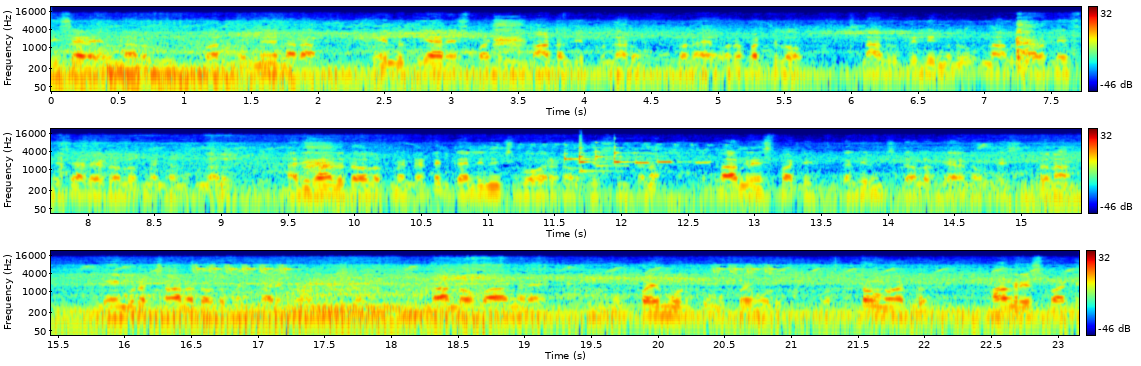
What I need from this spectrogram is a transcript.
డిసైడ్ అయి ఉన్నారు. వారు తొమ్మిదిన్నర ఏళ్ళు బీఆర్ఎస్ పార్టీ మాటలు చెప్పుకున్నారు. వాళ్ళ ఉరపర్తిలో నాలుగు బిల్డింగులు నాలుగు రోడ్లు వేసేసి అదే డెవలప్మెంట్ అనుకున్నారు. అది కాదు డెవలప్మెంట్ అంటే గల్లీ నుంచి పోవాలనే ఉద్దేశంతో కాంగ్రెస్ పార్టీ గల్లీ నుంచి డెవలప్ చేయాలనే ఉద్దేశంతో మేము కూడా చాలా డెవలప్మెంట్ కార్యక్రమాలు చేసినాం దానిలో భాగంగానే ముప్పై మూడుకి ముప్పై మూడు మొత్తం వాళ్ళు కాంగ్రెస్ పార్టీ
